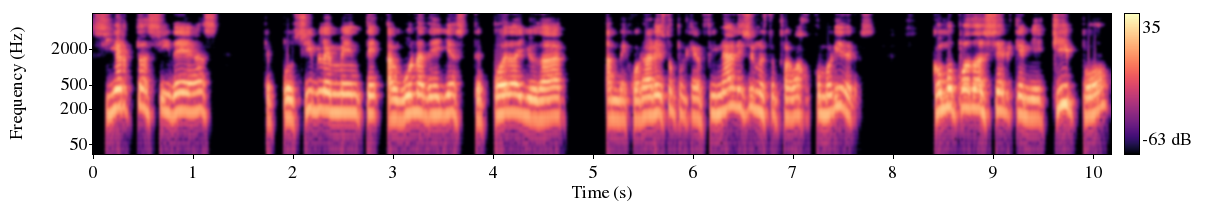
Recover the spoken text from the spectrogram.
ciertas ideas que posiblemente alguna de ellas te pueda ayudar a mejorar esto, porque al final ese es nuestro trabajo como líderes. ¿Cómo puedo hacer que mi equipo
